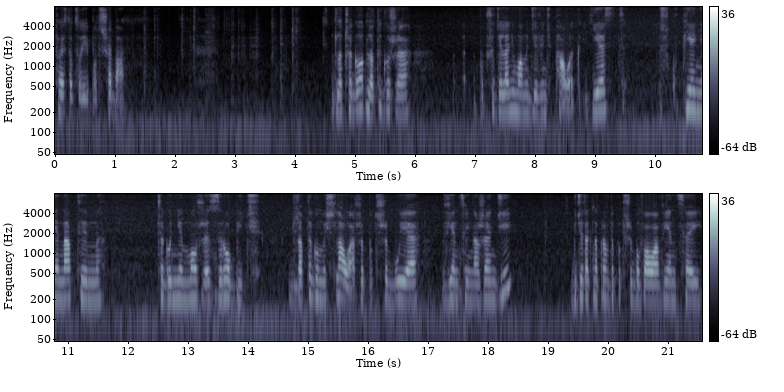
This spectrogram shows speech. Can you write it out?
to jest to, co jej potrzeba. Dlaczego? Dlatego, że po przedzieleniu mamy dziewięć pałek. Jest skupienie na tym, czego nie może zrobić. Dlatego myślała, że potrzebuje więcej narzędzi, gdzie tak naprawdę potrzebowała więcej.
